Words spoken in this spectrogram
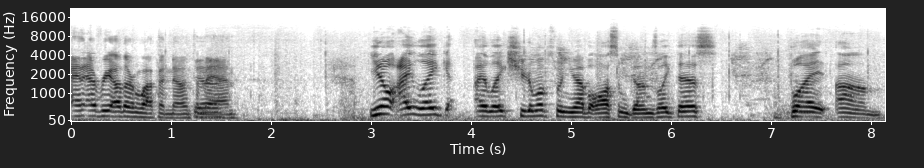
and every other weapon known to Yeah. man. You know, I like I like shoot 'em ups when you have awesome guns like this, but um,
